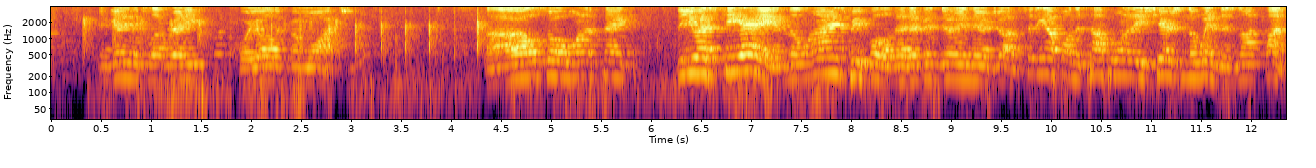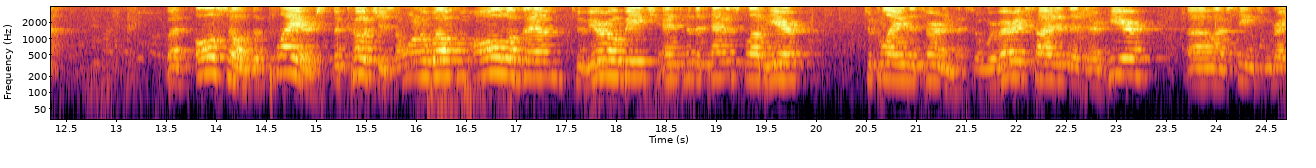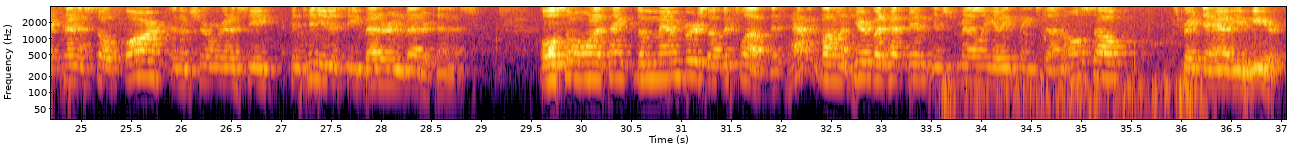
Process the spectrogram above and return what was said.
and getting the club ready for you all to come watch. Uh, I also want to thank the USTA and the lines people that have been doing their job. Sitting up on the top of one of these chairs in the wind is not fun. But also the players, the coaches. I want to welcome all of them to Vero Beach and to the tennis club here to play in the tournament. So we're very excited that they're here. Um, I've seen some great tennis so far, and I'm sure we're going to see continue to see better and better tennis. Also, I want to thank the members of the club that haven't volunteered but have been instrumental in getting things done. Also, it's great to have you here.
